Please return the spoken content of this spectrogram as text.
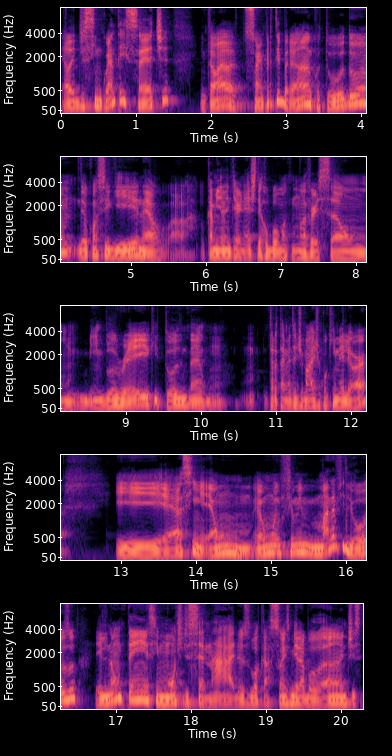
Ela é de 57. Então é só em preto e branco, tudo. Eu consegui, né? O, a, o caminhão da internet derrubou uma, uma versão em Blu-ray e tudo, né? Um tratamento de imagem um pouquinho melhor. E é assim, é um, é um filme maravilhoso. Ele não tem assim, um monte de cenários, locações mirabolantes.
